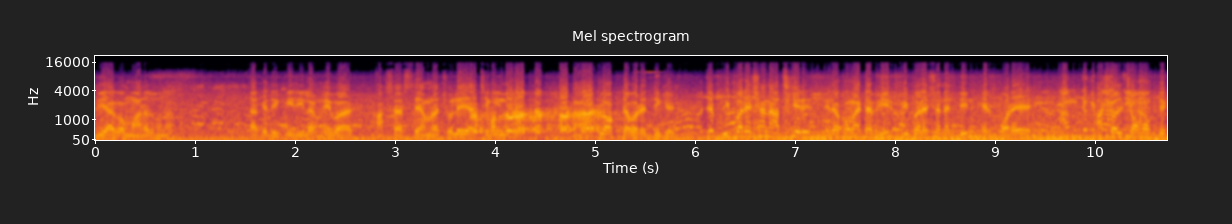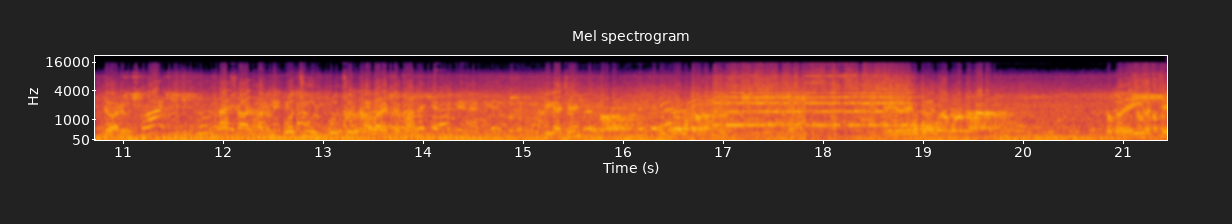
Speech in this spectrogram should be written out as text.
দিয়াগো মারাধনা। তাকে দেখিয়ে দিলাম। এবার আস্তে আস্তে আমরা চলে যাচ্ছি কিন্তু ক্লক টাওয়ারের দিকে। যে প্রিপারেশান আজকের এরকম একটা ভিড় প্রিপারেশনের দিন এরপরে আসল চমক দেখতে পারবে। অসাধারণ প্রচুর প্রচুর খাবারের দোকান। ঠিক আছে? এই দেখতে পাচ্ছ। তো এই হচ্ছে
